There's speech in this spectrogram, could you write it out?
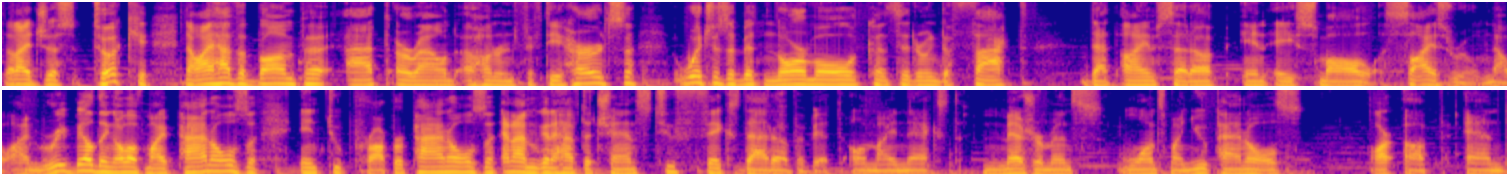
that I just took. Now I have a bump at around 150 hertz, which is a bit normal considering the fact that I'm set up in a small size room. Now I'm rebuilding all of my panels into proper panels and I'm gonna have the chance to fix that up a bit on my next measurements once my new panels are up and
